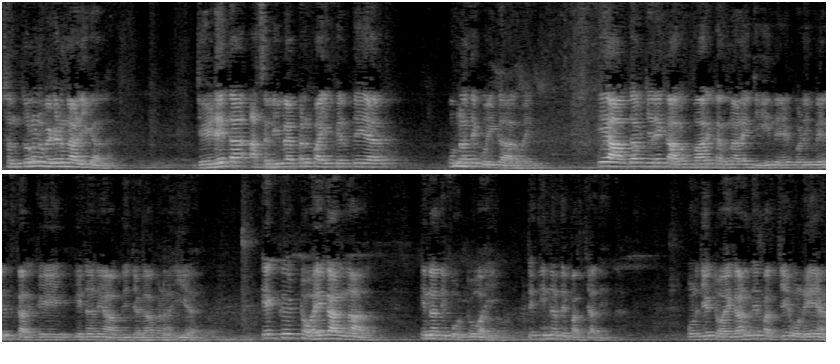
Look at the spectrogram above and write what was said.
ਸੰਤੁਲਨ ਵਿਗੜਨ ਵਾਲੀ ਗੱਲ ਹੈ। ਜਿਹੜੇ ਤਾਂ ਅਸਲੀ ਵੈਪਨ ਪਾਈ ਫਿਰਦੇ ਆ, ਉਹਨਾਂ ਤੇ ਕੋਈ ਕਾਰਵਾਈ ਨਹੀਂ। ਇਹ ਆਪ ਦਾ ਵਿਚਾਰੇ ਕਾਰੋਬਾਰ ਕਰਨ ਵਾਲੇ ਜੀ ਨੇ, ਬੜੀ ਮਿਹਨਤ ਕਰਕੇ ਇਹਨਾਂ ਨੇ ਆਪ ਦੀ ਜਗ੍ਹਾ ਬਣਾਈ ਹੈ। ਇੱਕ ਟੋਏ ਗਨ ਨਾਲ ਇਹਨਾਂ ਦੀ ਫੋਟੋ ਆਈ ਤੇ ਇਹਨਾਂ ਤੇ ਪਰਚਾ ਦੇ ਦਿੱਤਾ। ਹੁਣ ਜੇ ਟੋਏ ਗਨ ਦੇ ਪਰਚੇ ਹੋਣੇ ਆ,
